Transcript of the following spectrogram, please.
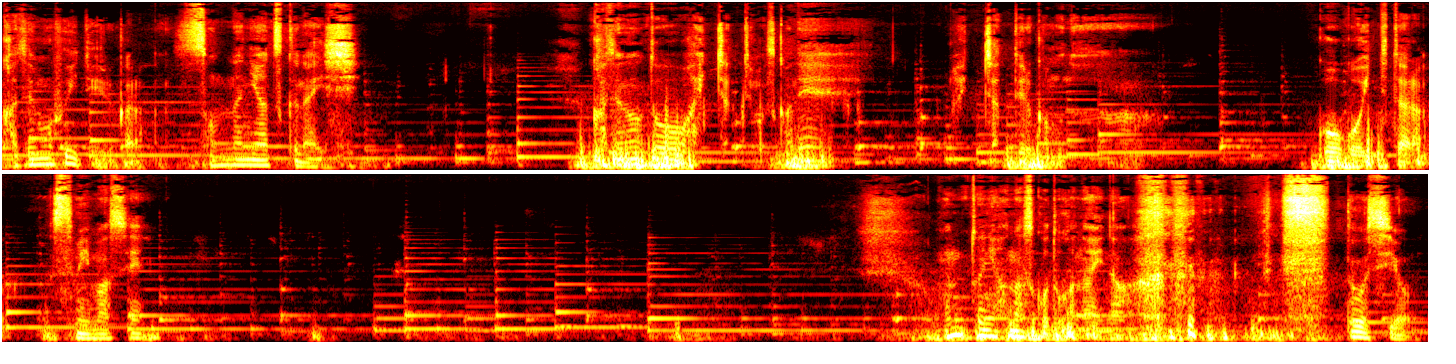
風も吹いているからそんなに暑くないし、風の音入っちゃってますかね。入っちゃってるかもなゴーゴー言ってたらすみません。本当に話すことがないな どうしよう。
